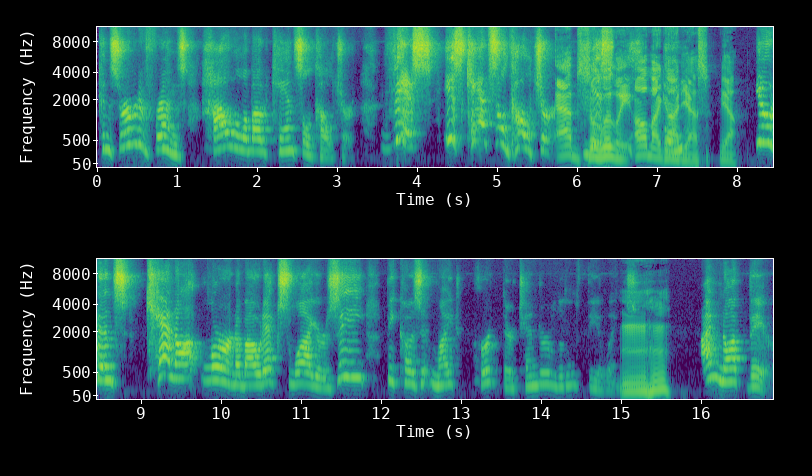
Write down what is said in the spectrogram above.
conservative friends howl about cancel culture. This is cancel culture. Absolutely. This Oh my God. Yes. Yeah. students cannot learn about X, Y, or Z because it might hurt their tender little feelings. Mm-hmm. I'm not there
